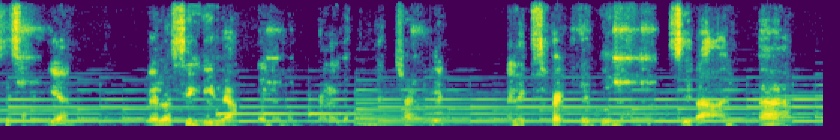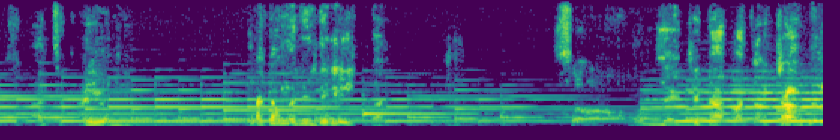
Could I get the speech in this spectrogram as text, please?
sasakyan. Pero sige lang, kung naman talaga kung nag-travel, unexpected yung siraan ka, at saka yung talagang madidelay ka. So, medyo dapat ang travel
